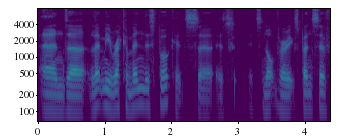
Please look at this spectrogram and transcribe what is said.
And uh, let me recommend this book. It's, uh, it's, it's not very expensive.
